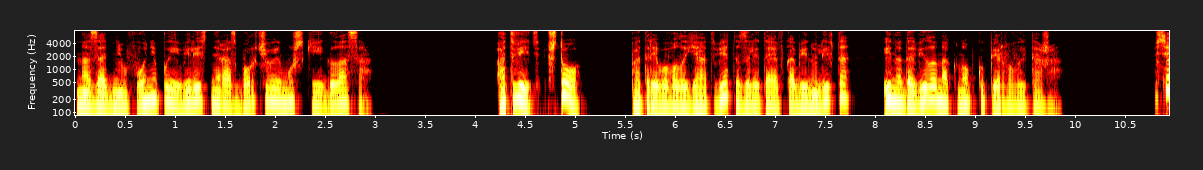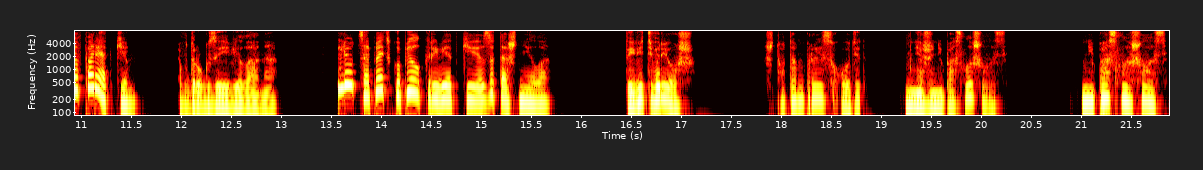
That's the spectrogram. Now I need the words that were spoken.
На заднем фоне появились неразборчивые мужские голоса. «Ответь, что?» — потребовала я ответа, залетая в кабину лифта и надавила на кнопку первого этажа. Все в порядке», — вдруг заявила она. «Люц опять купил креветки, затошнило». «Ты ведь врешь. «Что там происходит? Мне же не послышалось?» «Не послышалось»,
